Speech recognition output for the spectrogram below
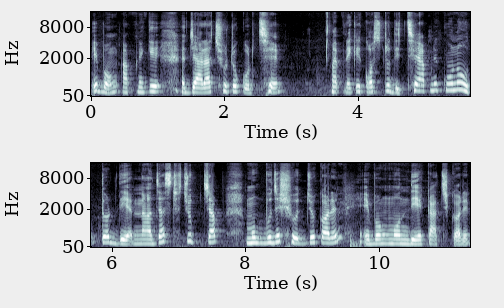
এবং আপনাকে যারা ছোট করছে, আপনাকে কষ্ট দিচ্ছে, আপনি কোনো উত্তর দেন না। জাস্ট চুপচাপ মুখ বুজে সহ্য করেন এবং মন দিয়ে কাজ করেন।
